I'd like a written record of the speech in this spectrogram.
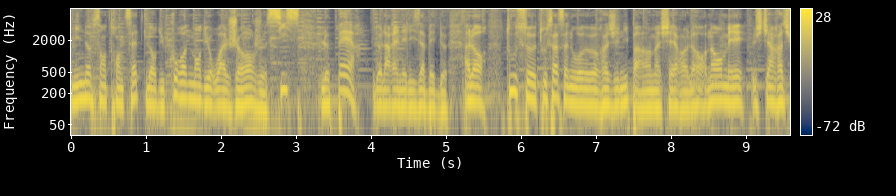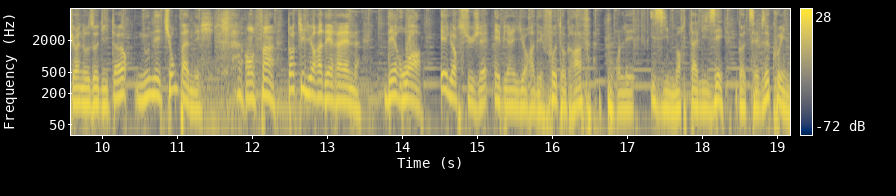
1937 lors du couronnement du roi George VI, le père de la reine Elisabeth II. Alors, tout, ce- tout ça, ça nous euh, rajeunit pas, hein, ma chère Laure. Non, mais je tiens à rassurer nos auditeurs, nous n'étions pas nés. Enfin, tant qu'il y aura des reines, des rois et leurs sujets, eh bien, il y aura des photographes pour les immortaliser. God save the Queen.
